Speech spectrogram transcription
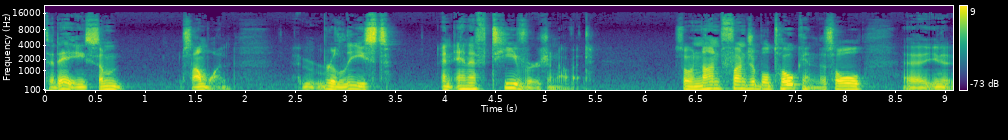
today some someone released an NFT version of it. So a non-fungible token. This whole uh, you know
